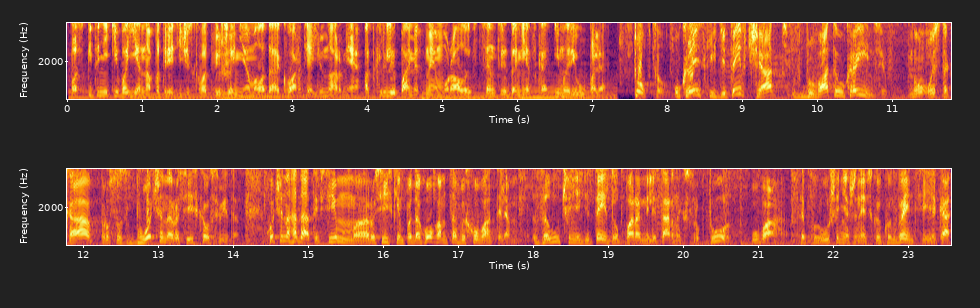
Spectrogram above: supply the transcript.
Воспитанники военно-патриотического движения «Молодая гвардия Юнармия» открыли памятные муралы в центре Донецка и Мариуполя. Тобто українських дітей вчать вбивати українців. Ну, ось така просто збочена російська освіта. Хочу нагадати всім е, російським педагогам та вихователям: залучення дітей до парамілітарних структур увага, це порушення Женевської конвенції, яка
